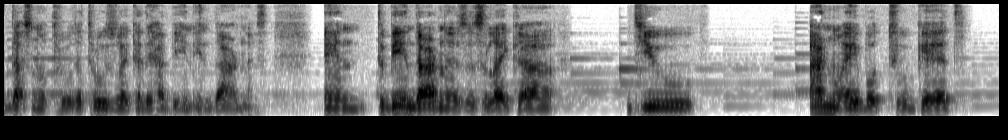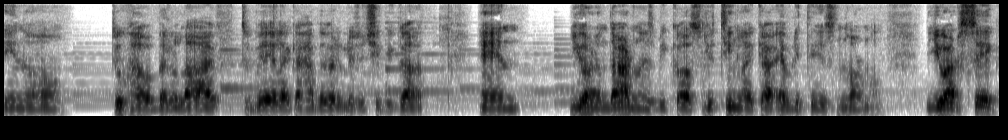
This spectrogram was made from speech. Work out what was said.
that's not true. The truth is like uh, they have been in darkness, and to be in darkness is like uh, you are not able to get you know to have a better life, to be like I have a better relationship with God, and you are in darkness because you think like uh, everything is normal. You are sick,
